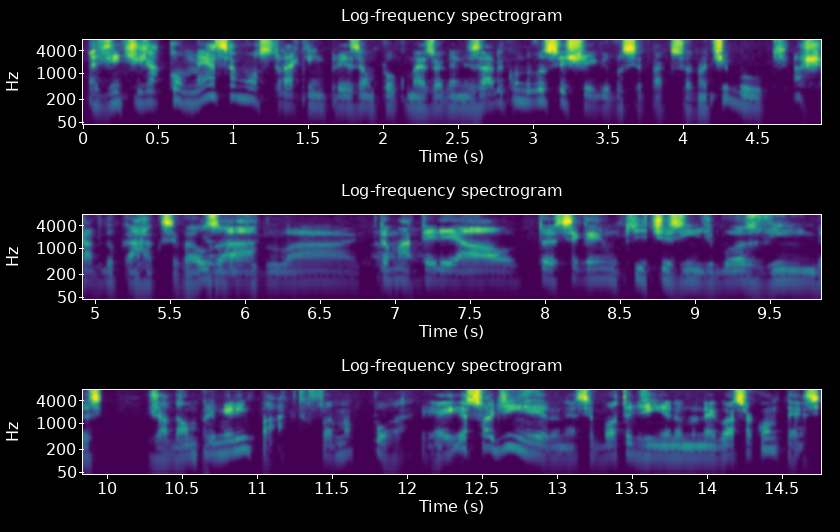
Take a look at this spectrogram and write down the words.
a gente já começa a mostrar que a empresa é um pouco mais organizada quando você chega e você tá com seu notebook, a chave do carro que você vai usar, tudo lá teu material, você ganha um kitzinho de boas-vindas. Já dá um primeiro impacto. Fala, mas, porra, aí é só dinheiro, né? Você bota dinheiro no negócio, acontece.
